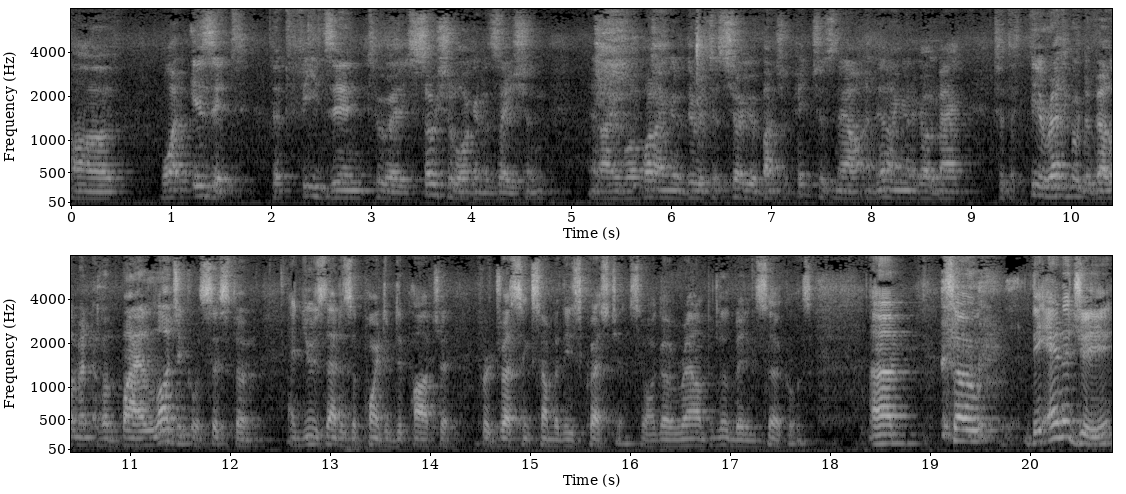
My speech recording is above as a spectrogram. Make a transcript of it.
of what is it that feeds into a social organization. And I, what I'm going to do is just show you a bunch of pictures now, and then I'm going to go back to the theoretical development of a biological system and use that as a point of departure for addressing some of these questions. So I'll go around a little bit in circles. Um, so the energy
